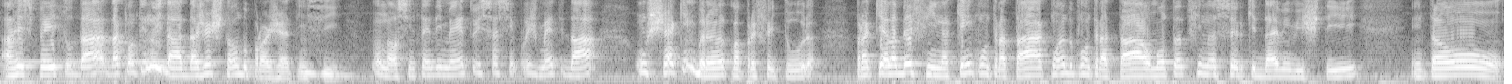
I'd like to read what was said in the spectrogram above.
a respeito da, da continuidade da gestão do projeto em si. No nosso entendimento, isso é simplesmente dar um cheque em branco à prefeitura para que ela defina quem contratar, quando contratar, o montante financeiro que deve investir. Então,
